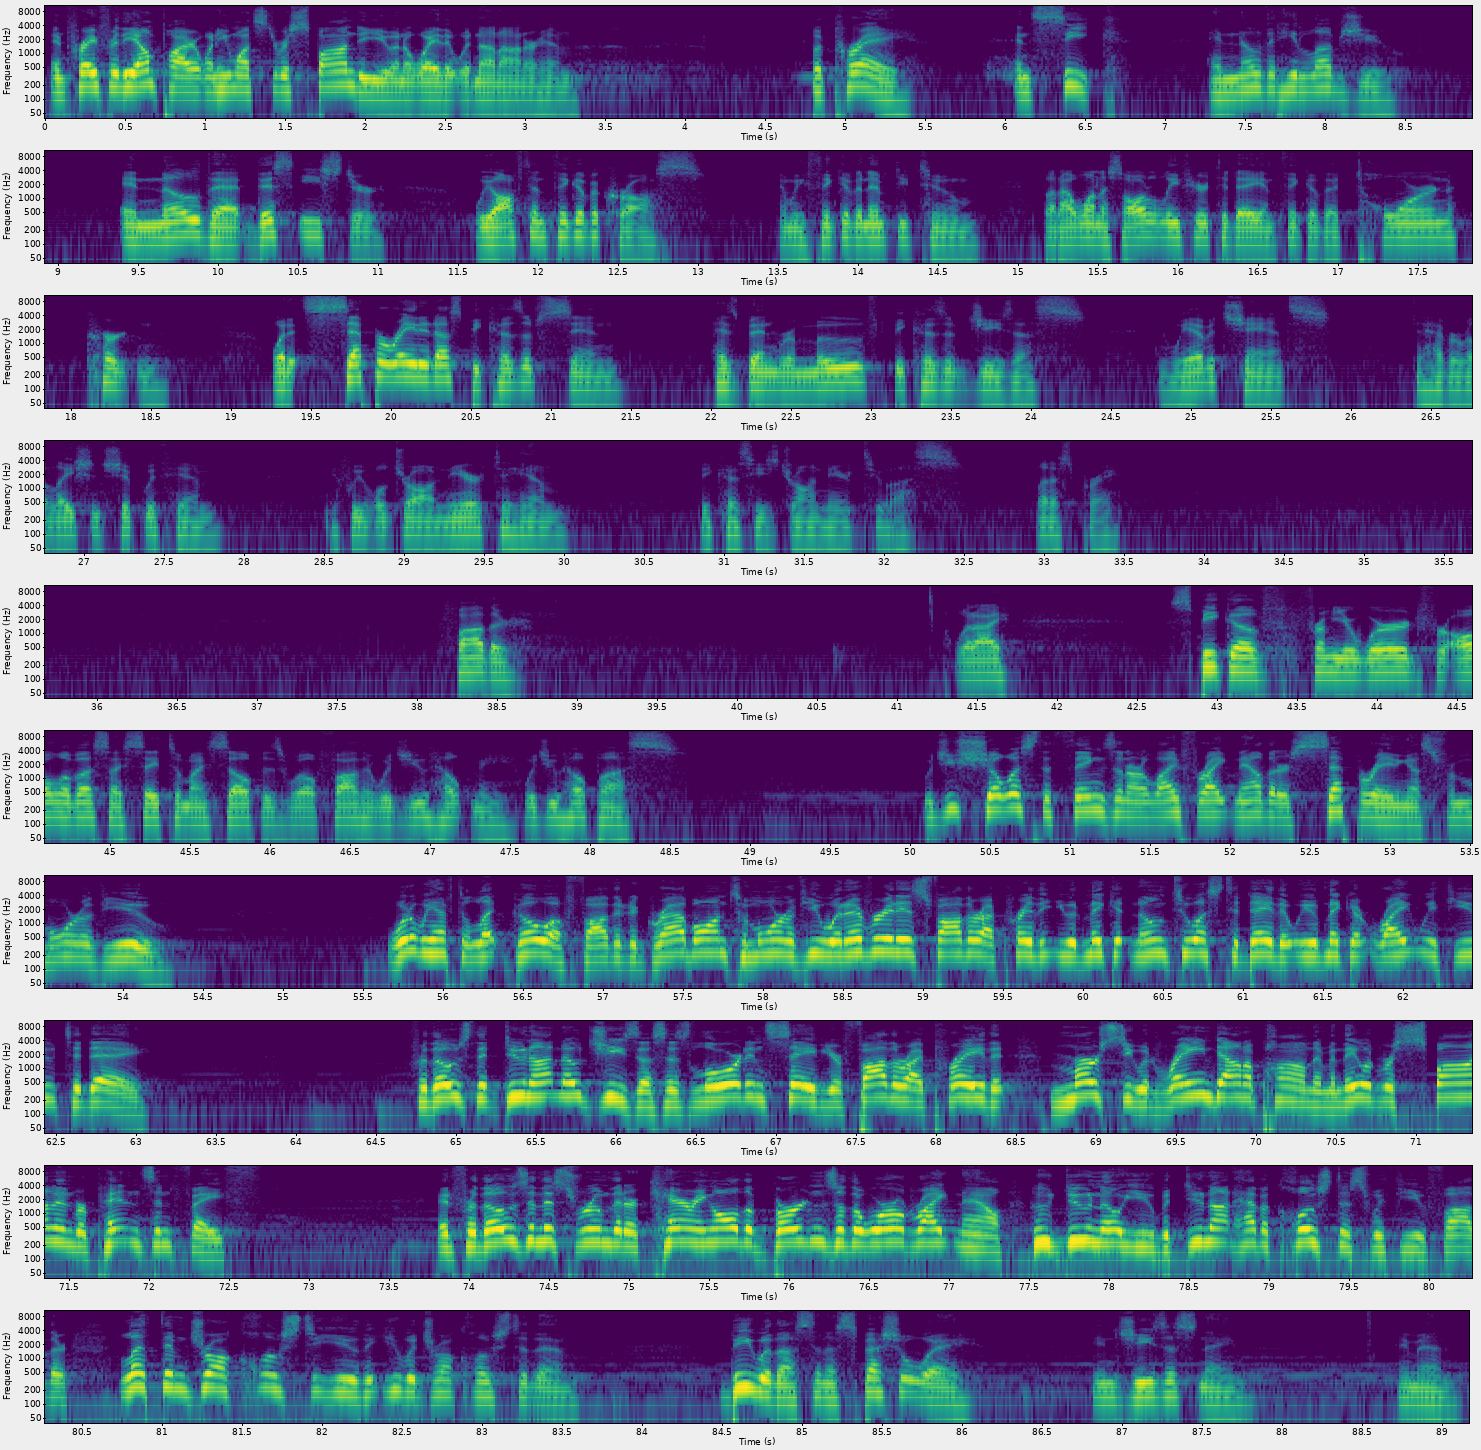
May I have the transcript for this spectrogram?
And pray for the umpire when he wants to respond to you in a way that would not honor Him. But pray and seek and know that He loves you. And know that this Easter, we often think of a cross and we think of an empty tomb, but I want us all to leave here today and think of a torn curtain. What it separated us because of sin has been removed because of Jesus, and we have a chance to have a relationship with Him if we will draw near to Him because He's drawn near to us. Let us pray. Father, what I speak of from your word for all of us, I say to myself as well, Father, would you help me? Would you help us? Would you show us the things in our life right now that are separating us from more of you? What do we have to let go of, Father, to grab on to more of you? Whatever it is, Father, I pray that you would make it known to us today, that we would make it right with you today. For those that do not know Jesus as Lord and Savior, Father, I pray that mercy would rain down upon them and they would respond in repentance and faith. And for those in this room that are carrying all the burdens of the world right now, who do know you but do not have a closeness with you, Father, let them draw close to you that you would draw close to them. Be with us in a special way. In Jesus' name, amen.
